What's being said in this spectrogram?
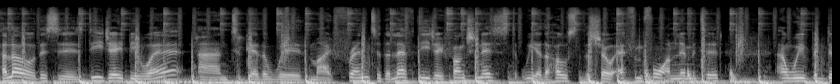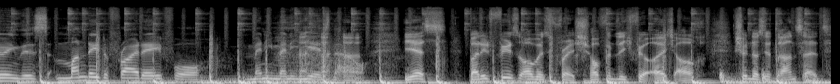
Hello, this is DJ Beware, and together with my friend to the left, DJ Functionist, we are the host of the show FM4 Unlimited, and we've been doing this Monday to Friday for many, many years now. yes, but it feels always fresh. Hoffentlich für euch auch. Schön, dass ihr dran seid.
